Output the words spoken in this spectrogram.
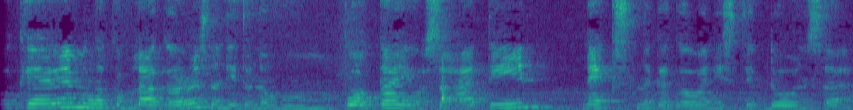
Okay, mga ka-vloggers, nandito na po tayo sa atin. Next na gagawin step doon sa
